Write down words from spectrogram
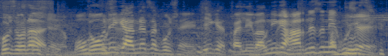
खुश हो ना खुश है, बहुत धोनी के। हारने से खुश हैं ठीक है? पहली बात धोनी तो के हारने से नहीं खुश है।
